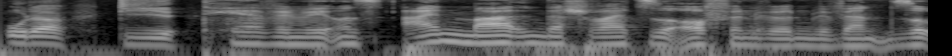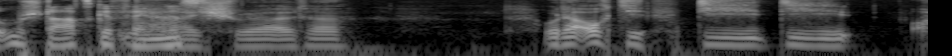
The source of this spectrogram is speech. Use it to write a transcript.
Oder die, Digga, wenn wir uns einmal in der Schweiz so aufführen würden, wir wären so im ja, Staatsgefängnis. ich schwöre, Alter. Oder auch die, die, die, oh,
